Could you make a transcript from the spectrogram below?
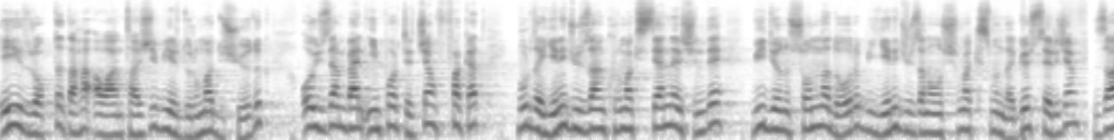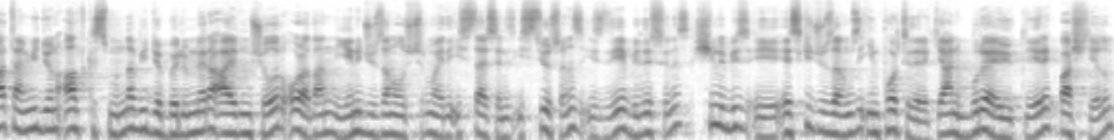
airdrop'ta daha avantajlı bir duruma düşüyorduk. O yüzden ben import edeceğim fakat Burada yeni cüzdan kurmak isteyenler için de videonun sonuna doğru bir yeni cüzdan oluşturma kısmını da göstereceğim. Zaten videonun alt kısmında video bölümlere ayrılmış olur. Oradan yeni cüzdan oluşturmayı da isterseniz istiyorsanız izleyebilirsiniz. Şimdi biz e, eski cüzdanımızı import ederek yani buraya yükleyerek başlayalım.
